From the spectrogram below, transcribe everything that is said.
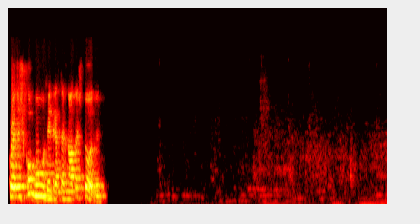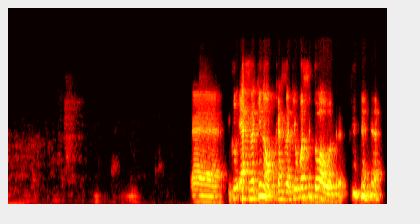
coisas comuns entre essas notas todas. É, essas aqui não, porque essas aqui uma citou a outra.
